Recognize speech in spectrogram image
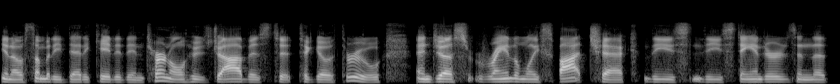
you know somebody dedicated internal whose job is to to go through and just randomly spot check these these standards and the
